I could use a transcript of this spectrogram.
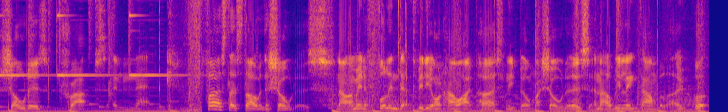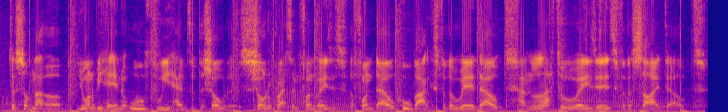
Shoulders, traps, and neck. First, let's start with the shoulders. Now, I made a full in-depth video on how I personally built my shoulders, and that'll be linked down below. But to sum that up, you want to be hitting all three heads of the shoulders. Shoulder press and front raises for the front delt, pullbacks for the rear delt, and lateral raises for the side delt,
